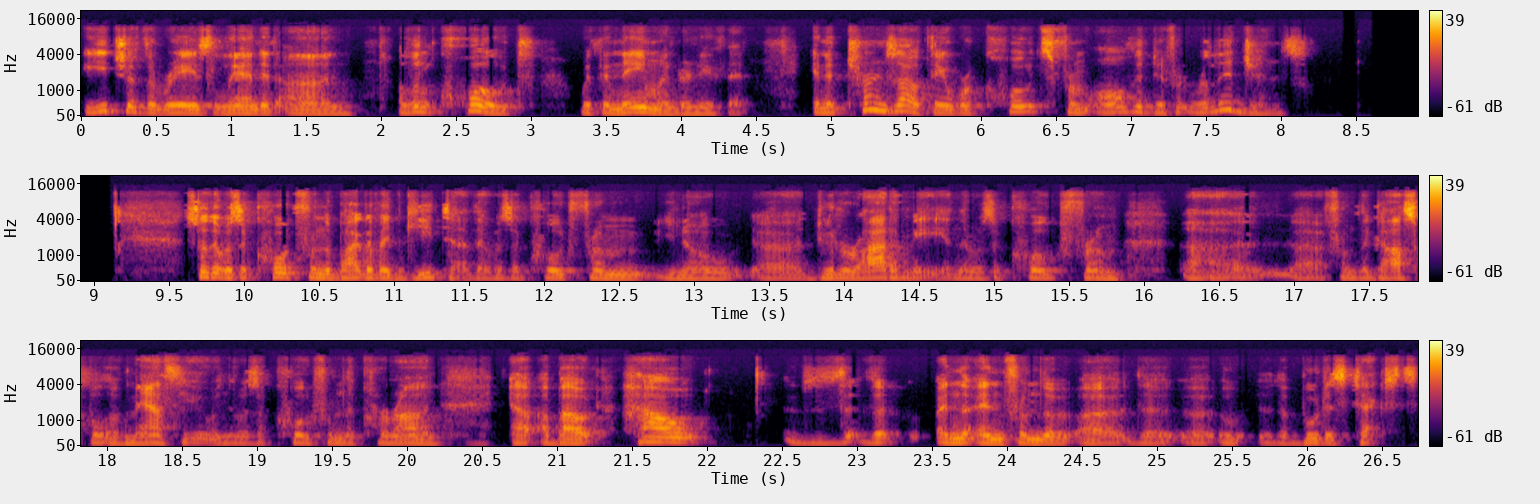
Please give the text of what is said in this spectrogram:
each of the rays landed on a little quote with a name underneath it. And it turns out they were quotes from all the different religions. So there was a quote from the Bhagavad Gita, there was a quote from, you know, uh, Deuteronomy, and there was a quote from, uh, uh, from the Gospel of Matthew, and there was a quote from the Quran uh, about how the, the and, and from the uh, the uh, the Buddhist texts,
